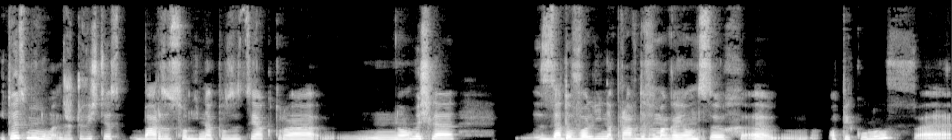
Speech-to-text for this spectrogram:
I to jest monument. Rzeczywiście jest bardzo solidna pozycja, która, no myślę, zadowoli naprawdę wymagających e, opiekunów e,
